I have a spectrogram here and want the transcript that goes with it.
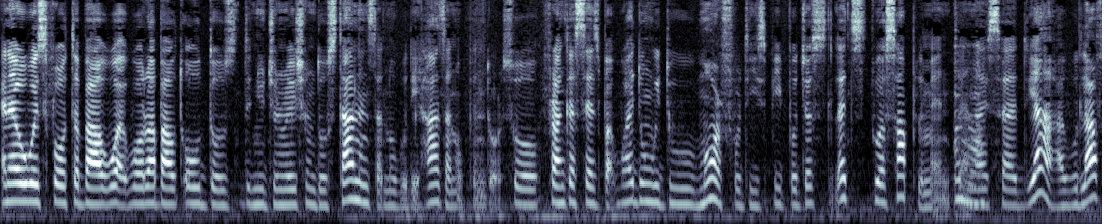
And I always thought about what what about all those the new generation, those talents that nobody has an open door. So Franca says, but why don't we do more for these people? Just let's do a supplement. And mm-hmm. I said, yeah, I would love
